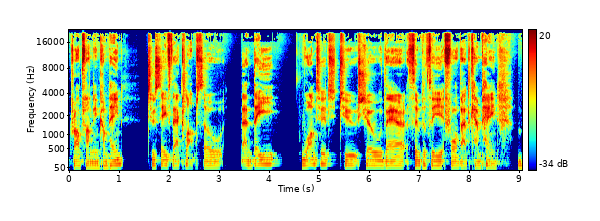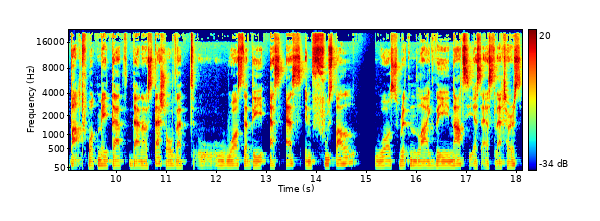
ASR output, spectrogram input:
crowdfunding campaign to save their club. So, and they wanted to show their sympathy for that campaign. But what made that banner special that was that the SS in Fußball was written like the Nazi SS letters,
